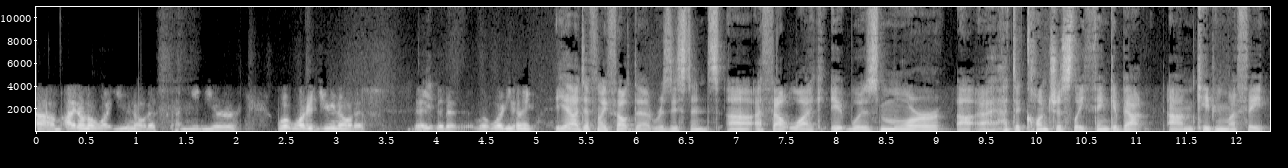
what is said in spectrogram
Um, I don't know what you noticed. I mean, you're what what did you notice did, did it, what do you think? Yeah, I definitely felt that resistance. Uh, I felt like it was more. Uh, I had to consciously think about um, keeping my feet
